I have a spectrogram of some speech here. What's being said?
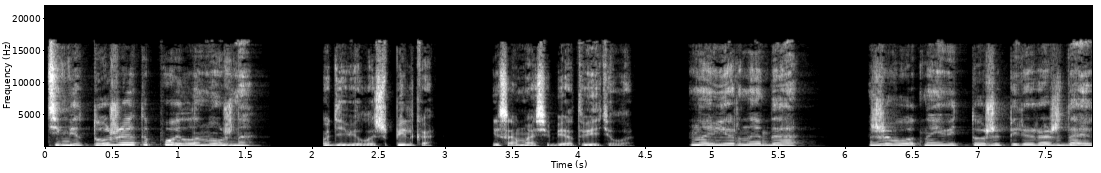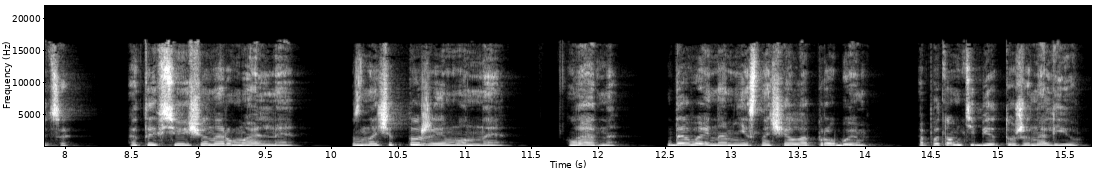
«Тебе тоже это пойло нужно?» Удивилась шпилька и сама себе ответила. «Наверное, да. Животные ведь тоже перерождаются, а ты все еще нормальная. Значит, тоже иммунная. Ладно, давай на мне сначала опробуем, а потом тебе тоже налью».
